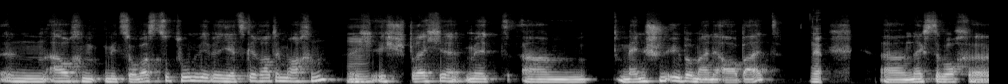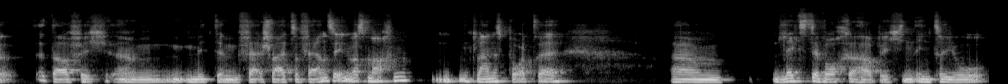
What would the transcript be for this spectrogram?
Ähm, auch mit sowas zu tun, wie wir jetzt gerade machen. Mhm. Ich, ich, spreche mit ähm, Menschen über meine Arbeit. Ja. Äh, nächste Woche darf ich ähm, mit dem Schweizer Fernsehen was machen, ein kleines Porträt. Ähm, letzte Woche habe ich ein Interview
